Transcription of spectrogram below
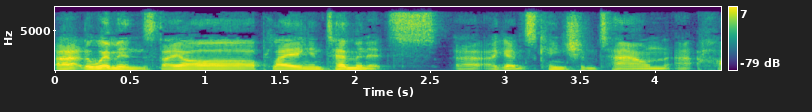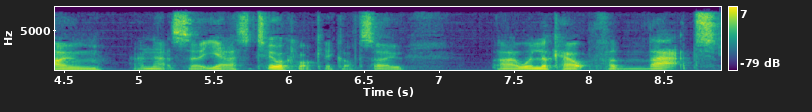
Uh, the women's, they are playing in 10 minutes uh, against Keynsham Town at home. And that's, uh, yeah, that's a two o'clock kickoff. So uh, we'll look out for that.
